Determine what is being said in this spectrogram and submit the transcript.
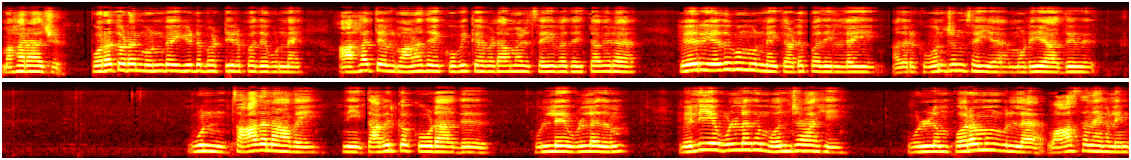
மகாராஜ் புறத்துடன் முன்பே ஈடுபட்டிருப்பது உன்னை. அகத்தில் மனதை குவிக்க விடாமல் செய்வதை தவிர வேறு எதுவும் உன்னை தடுப்பதில்லை. அதற்கு ஒன்றும் செய்ய முடியாது. உன் சாதனாவை நீ தவிர்க்க கூடாது. உள்ளே உள்ளதும் வெளியே உள்ளதும் ஒன்றாகி உள்ளும் புறமும் உள்ள வாசனைகளின்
